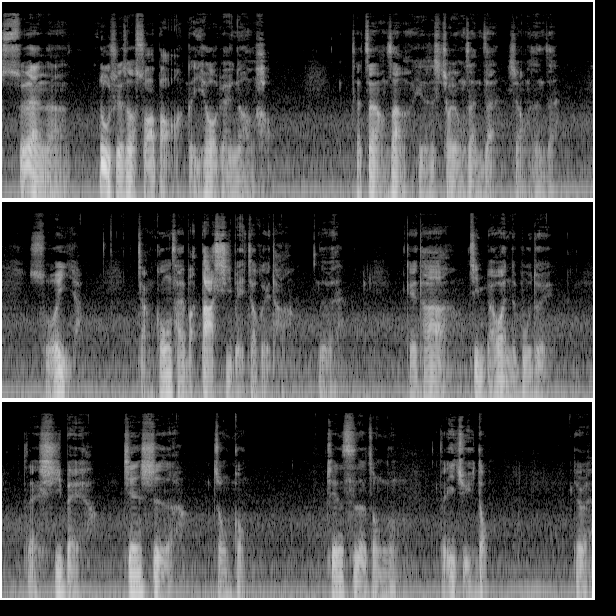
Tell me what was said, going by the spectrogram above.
虽然呢入学时候耍宝啊，以后表现都很好，在战场上啊也是骁勇善战，骁勇善战。所以呀，蒋公才把大西北交给他，对不对？给他近百万的部队。在西北啊，监视着中共，监视了中共的一举一动，对不对？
